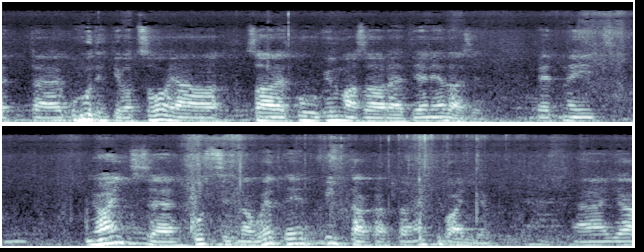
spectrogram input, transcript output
et äh, kuhu tekivad soojasaared, kuhu külmasaared ja nii edasi. et neid nüansse, kust siis nagu ette pihta hakata, on hästi palju äh,. ja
